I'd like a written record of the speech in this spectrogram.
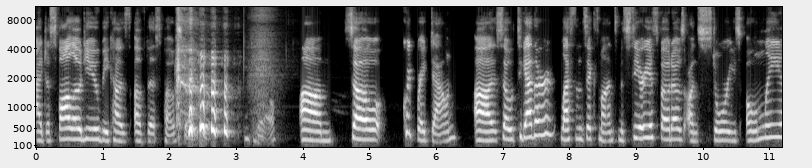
I just followed you because of this post. um, so quick breakdown. Uh, so together, less than six months, mysterious photos on stories only,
